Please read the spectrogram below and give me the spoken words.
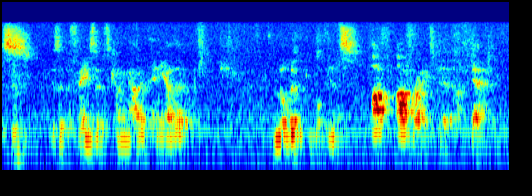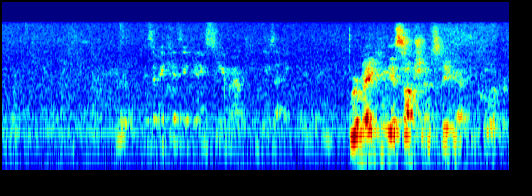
is is it the phase that it's coming out of? Any other? A little bit, it's half, half right. Yeah. Is it because you can assume everything leaves at equilibrium? We're making the assumption it's leaving at equilibrium.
